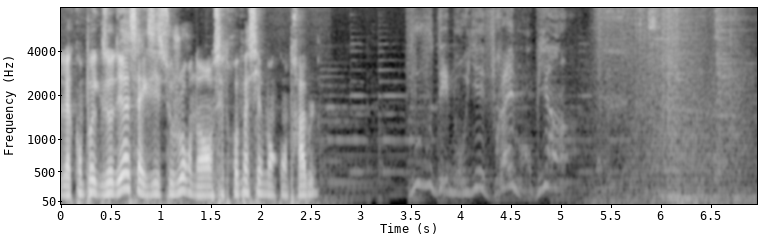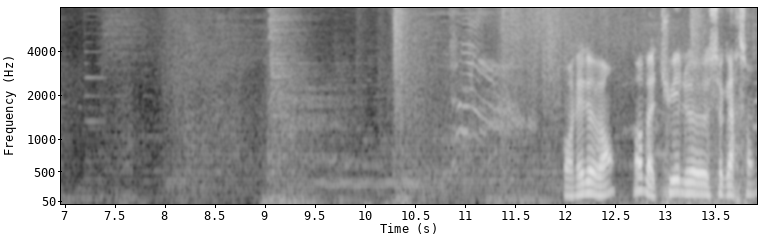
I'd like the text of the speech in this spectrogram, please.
La compo Exodia, ça existe toujours? Non, c'est trop facilement contrable. Vous vous débrouillez vraiment bien. Bon, on est devant. On va tuer le, ce garçon.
